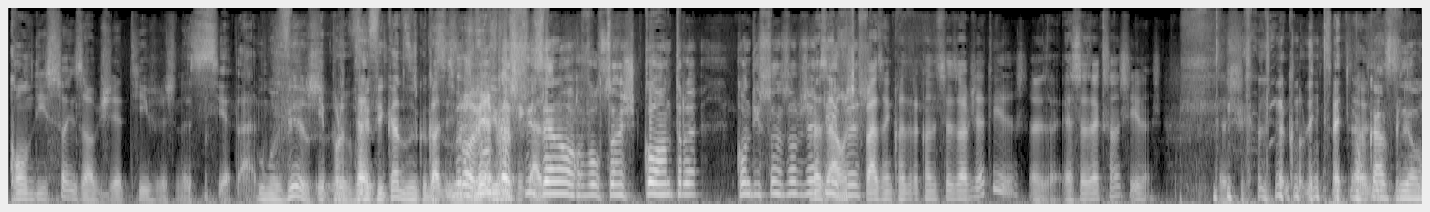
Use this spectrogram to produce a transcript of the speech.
condições objetivas na sociedade. Uma vez e, portanto, verificadas as condições objetivas. Mas nunca se fizeram revoluções contra condições objetivas. Mas há uns que fazem contra condições objetivas. Essas é que são giras. É o caso dele.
